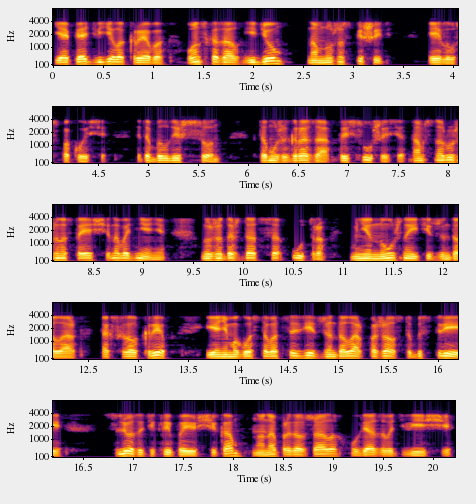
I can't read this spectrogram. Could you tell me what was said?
Я опять видела Крэба. Он сказал «идем, нам нужно спешить». Эйла, успокойся. Это был лишь сон. К тому же гроза. Прислушайся. Там снаружи настоящее наводнение. Нужно дождаться утра. Мне нужно идти, Джандалар. Так сказал Крэб. «Я не могу оставаться здесь, Джандалар, пожалуйста, быстрее!» Слезы текли по ее щекам, но она продолжала увязывать вещи.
